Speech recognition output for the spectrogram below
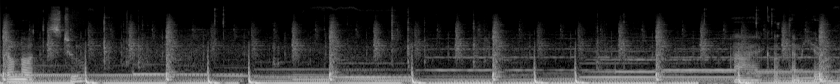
download these two. I got them here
